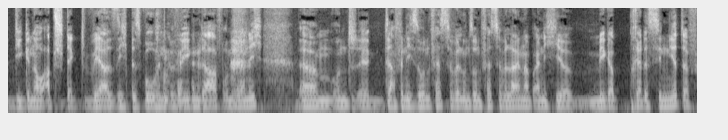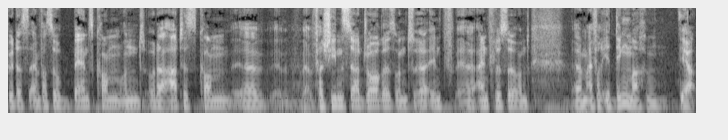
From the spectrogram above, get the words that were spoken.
die genau absteckt, wer sich bis wohin bewegen darf und wer nicht. Ähm, und äh, da finde ich so ein Festival und so ein Festival-Line-Up eigentlich hier mega prädestiniert dafür, dass einfach so Bands kommen und oder Artists kommen, äh, verschiedenster Genres und äh, äh Einflüsse und ähm, einfach ihr Ding machen. Ja,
